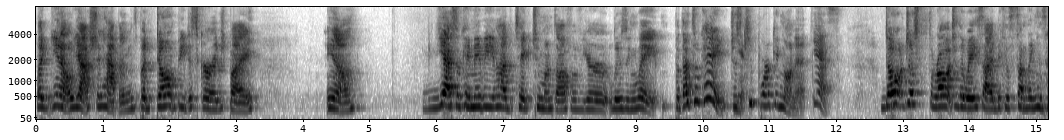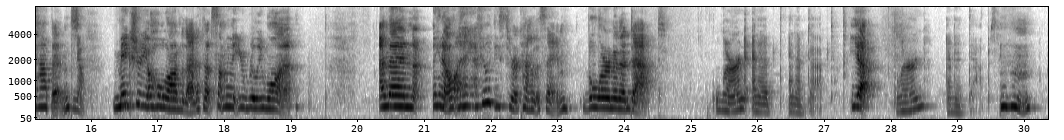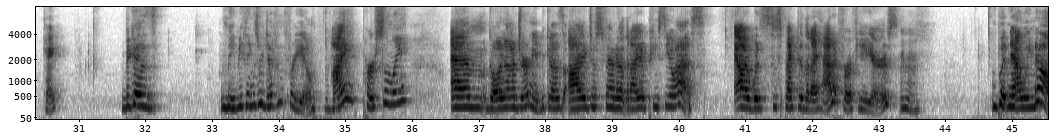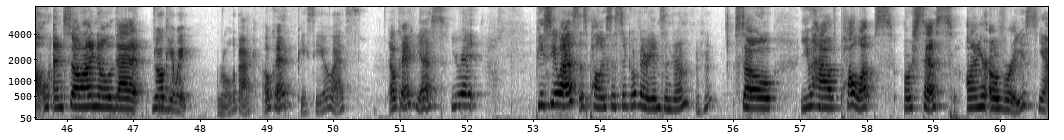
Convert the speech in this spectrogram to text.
like you know yeah shit happens but don't be discouraged by you know yes, okay, maybe you've had to take two months off of your losing weight, but that's okay. Just Yeah. keep working on it. Yes. Don't just throw it to the wayside because something has happened. No. Make sure you hold on to that if that's something that you really want. And then, you know, I, I feel like these two are kind of the same. The learn and adapt. Learn and ad- and adapt. Yeah. Learn and adapt. hmm Okay. because maybe things are different for you. I personally am going on a journey because I just found out that I had PCOS. I was suspected that I had it for a few years, Mhm. but now we know. And so I know that. Okay, wait. Roll it back. Okay, PCOS. okay, yes, you're right. PCOS is polycystic ovarian syndrome. Mhm. So you have polyps or cysts on your ovaries. Yeah.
